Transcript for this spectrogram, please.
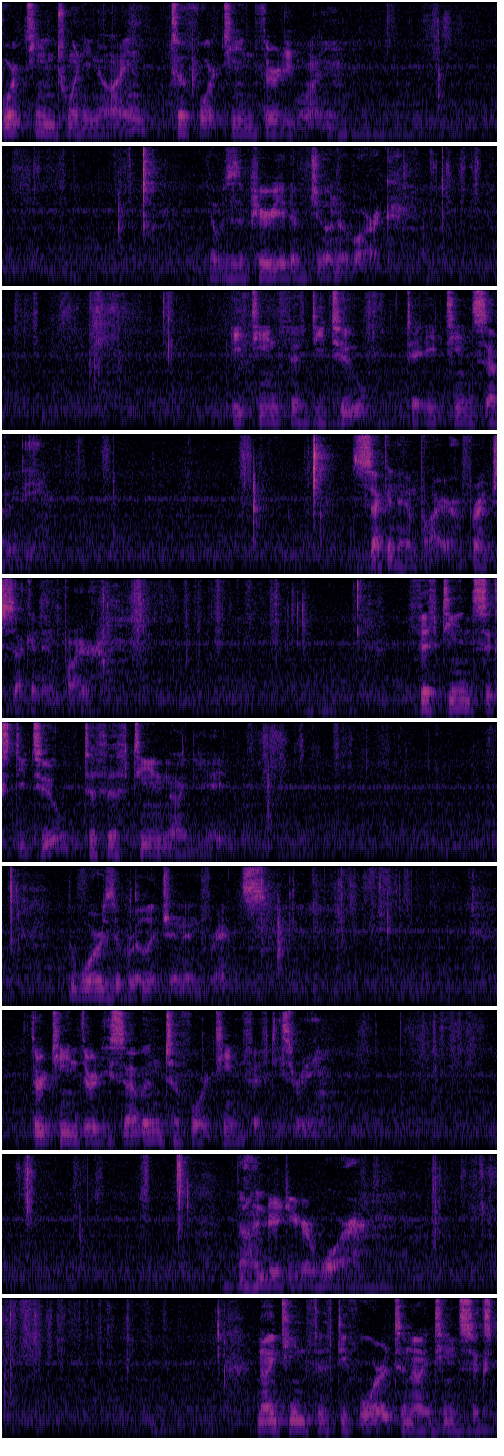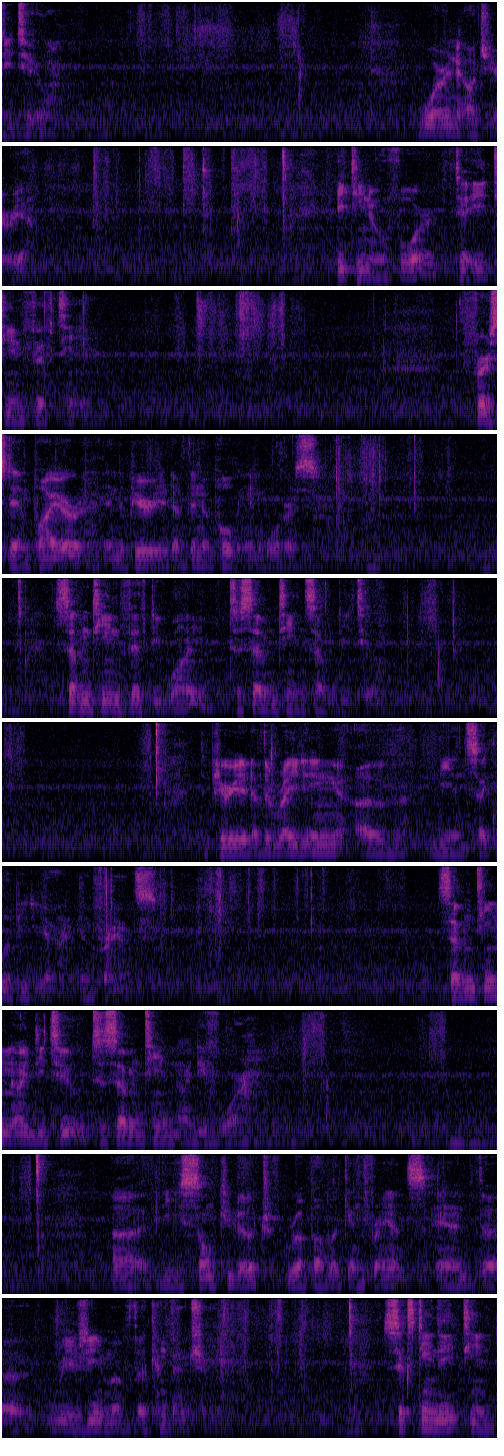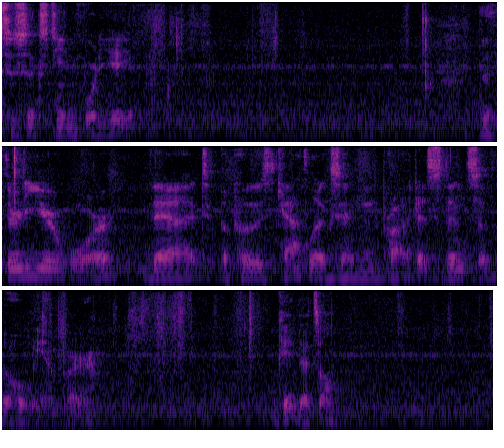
1429 to 1431. That was the period of Joan of Arc. 1852 to 1870. Second Empire, French Second Empire. 1562 to 1598. The Wars of Religion in France. 1337 to 1453. The Hundred Year War. 1954 to 1962. War in Algeria. 1804 to 1815. First Empire and the period of the Napoleon Wars. 1751 to 1772. Period of the writing of the Encyclopedia in France. 1792 to 1794. Uh, the Sans-Culotte Republic in France and the regime of the Convention. 1618 to 1648. The Thirty Year War that opposed Catholics and Protestants of the Holy Empire. Okay, that's all.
